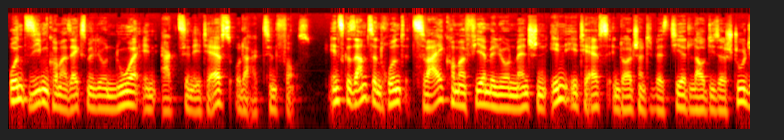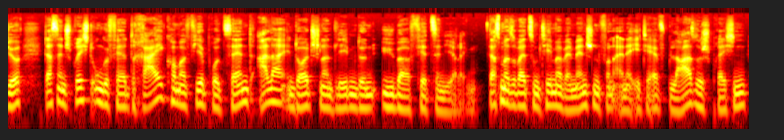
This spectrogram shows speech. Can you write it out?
und 7,6 Millionen nur in Aktien-ETFs oder Aktienfonds. Insgesamt sind rund 2,4 Millionen Menschen in ETFs in Deutschland investiert, laut dieser Studie. Das entspricht ungefähr 3,4 Prozent aller in Deutschland lebenden über 14-Jährigen. Das mal soweit zum Thema, wenn Menschen von einer ETF-Blase sprechen,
